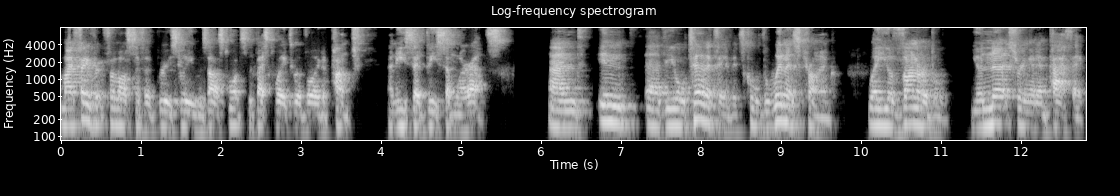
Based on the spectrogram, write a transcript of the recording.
My favorite philosopher, Bruce Lee, was asked, What's the best way to avoid a punch? And he said, Be somewhere else. And in uh, the alternative, it's called the winner's triangle, where you're vulnerable, you're nurturing and empathic,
